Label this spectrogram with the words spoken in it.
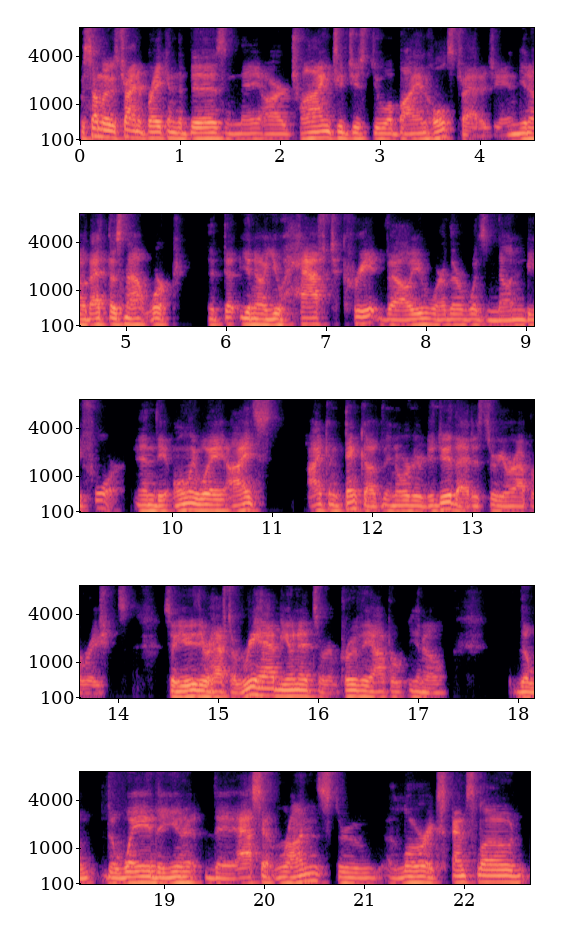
with someone who's trying to break in the biz and they are trying to just do a buy and hold strategy. And, you know, that does not work. It, you know, you have to create value where there was none before. And the only way I I can think of in order to do that is through your operations. So you either have to rehab units or improve the oper, you know, the the way the unit the asset runs through a lower expense load,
